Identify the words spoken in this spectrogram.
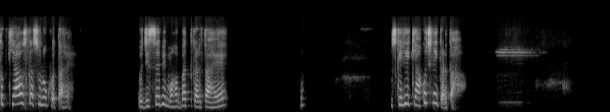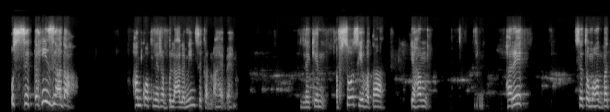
تو کیا اس کا سلوک ہوتا ہے؟ وہ جس سے بھی محبت کرتا ہے، اس کے لیے کیا کچھ نہیں کرتا۔ اس سے کہیں زیادہ ہم کو اپنے رب العالمین سے کرنا ہے بہن۔ لیکن افسوس یہ ہوتا کہ ہم ہر ایک سے تو محبت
